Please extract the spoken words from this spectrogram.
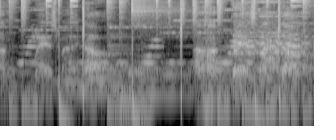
Uh, where's my dog? Uh huh. Where's my dog?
